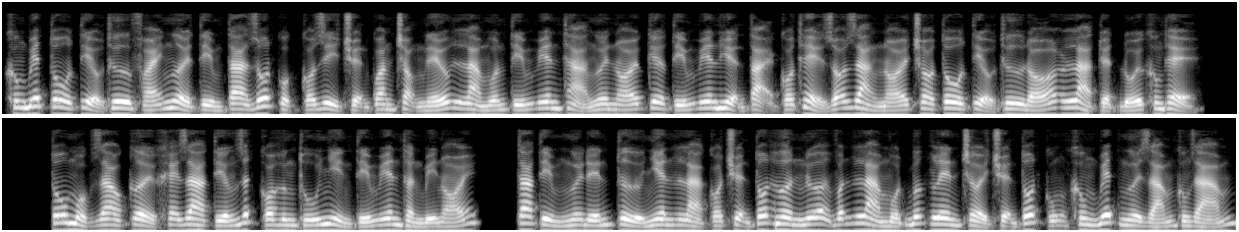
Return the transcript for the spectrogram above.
Không biết tô tiểu thư phái người tìm ta rốt cuộc có gì chuyện quan trọng nếu là muốn tím yên thả ngươi nói kia tím yên hiện tại có thể rõ ràng nói cho tô tiểu thư đó là tuyệt đối không thể. Tô mục Giao cười khe ra tiếng rất có hứng thú nhìn tím yên thần bí nói, ta tìm ngươi đến tự nhiên là có chuyện tốt hơn nữa vẫn là một bước lên trời chuyện tốt cũng không biết ngươi dám không dám.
